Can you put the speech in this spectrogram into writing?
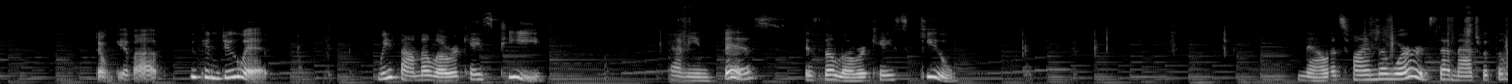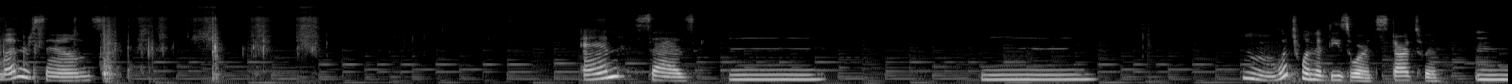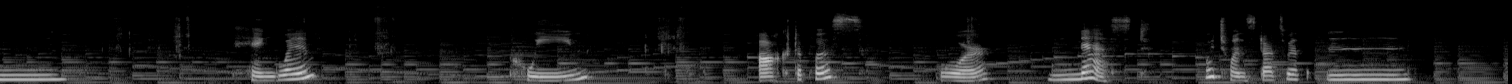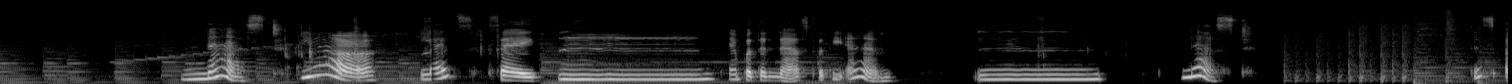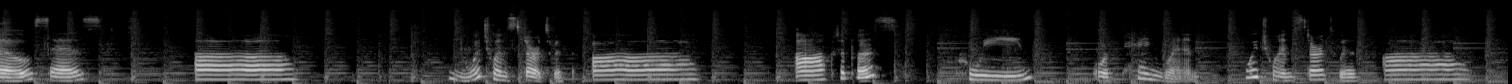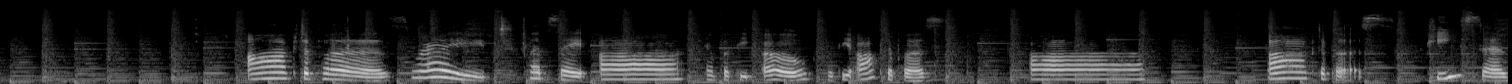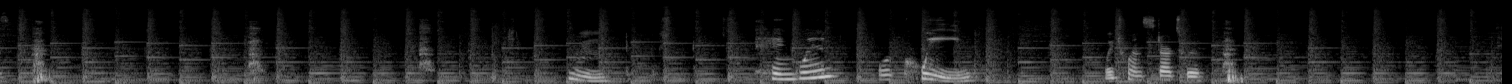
Don't give up. You can do it. We found the lowercase p. That means this is the lowercase q. Now let's find the words that match with the letter sounds. N says mm, mm. Hmm, which one of these words starts with mm? Penguin, queen, octopus, or nest? Which one starts with n? Nest. Yeah. Let's say n and put the nest with the n. N nest. This O says ah. Uh, which one starts with ah? Octopus, queen, or penguin? Which one starts with ah? Octopus, right. Let's say ah and put the O with the octopus. Ah, octopus. P says Hmm. Penguin or queen? Which one starts with p?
